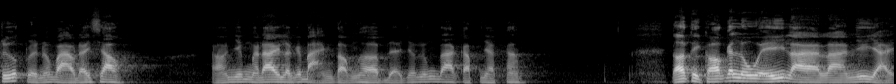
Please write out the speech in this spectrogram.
trước rồi nó vào đây sau đó, nhưng mà đây là cái bạn tổng hợp để cho chúng ta cập nhật ha. Đó thì có cái lưu ý là là như vậy.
